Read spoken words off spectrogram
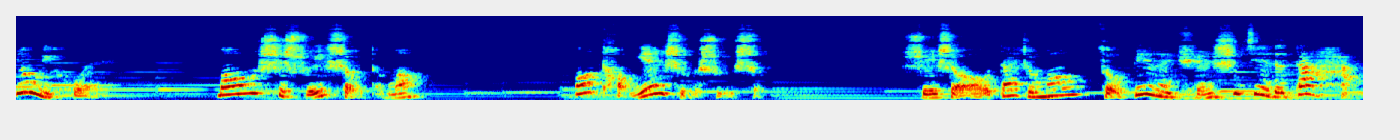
又一回，猫是水手的猫。猫讨厌什么水手？水手带着猫走遍了全世界的大海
